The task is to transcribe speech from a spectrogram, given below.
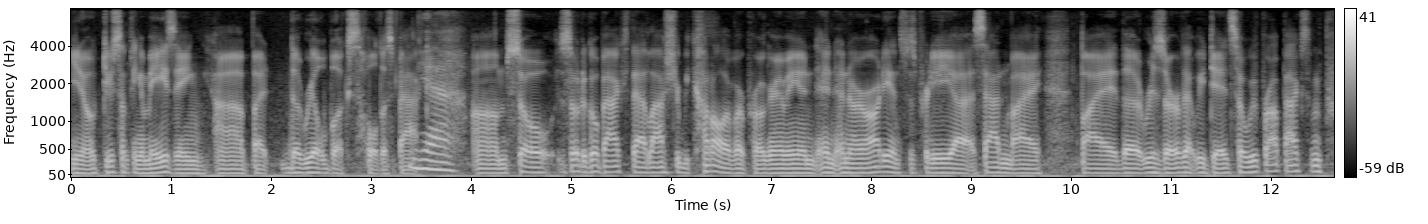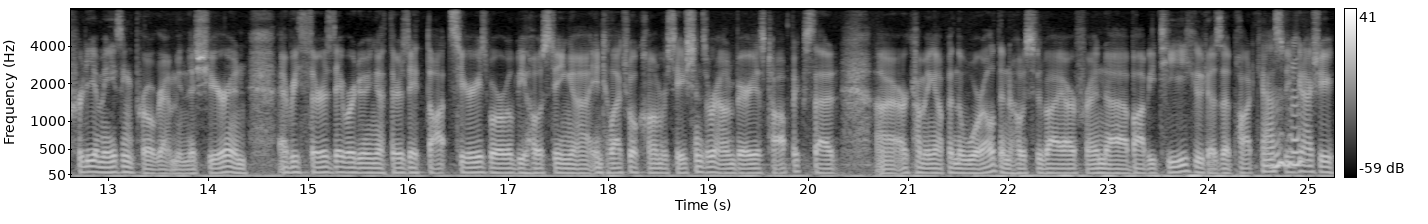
you know, do something amazing, uh, but the real books hold us back. Yeah. Um, so so to go back to that last year, we cut all of our programming, and and, and our audience was pretty uh, saddened by by the reserve that we did. So we brought back some pretty amazing programming this year, and every Thursday we're doing a Thursday Thought series where we'll be hosting uh, intellectual conversations around various topics that uh, are coming up in the world, and hosted by our friend uh, Bobby T, who does a podcast. So you can actually,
